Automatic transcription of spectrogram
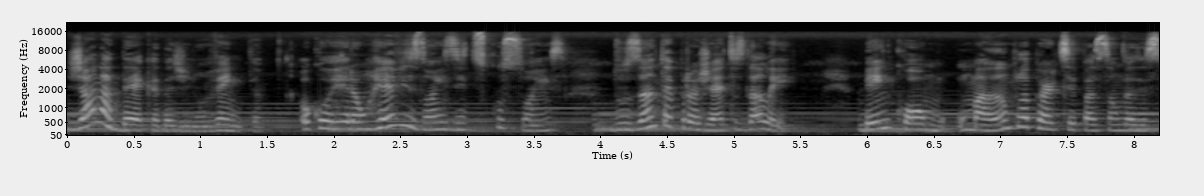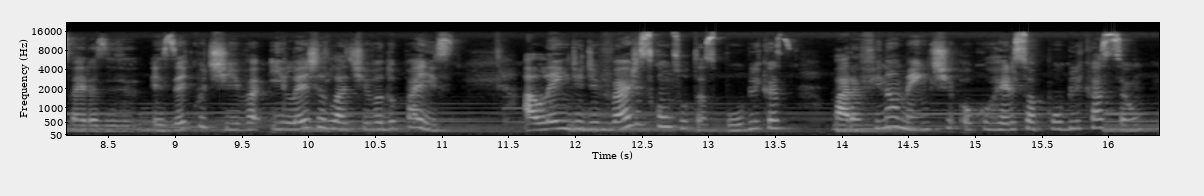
Já na década de 90, ocorreram revisões e discussões dos anteprojetos da lei, bem como uma ampla participação das esferas executiva e legislativa do país, além de diversas consultas públicas para finalmente ocorrer sua publicação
